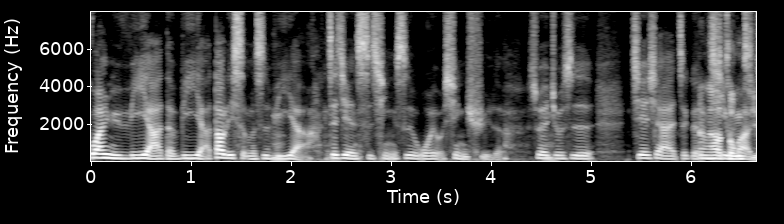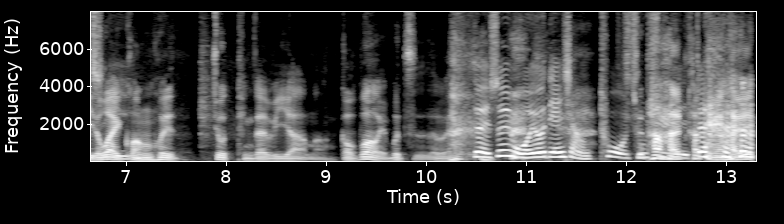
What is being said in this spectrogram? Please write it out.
关于 VR 的 VR，到底什么是 VR、嗯、这件事情是我有兴趣的，所以就是接下来这个计划。但它终极的外框会就停在 VR 嘛？搞不好也不止，对不对？对，所以我有点想拓出去。它还，它可能还，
